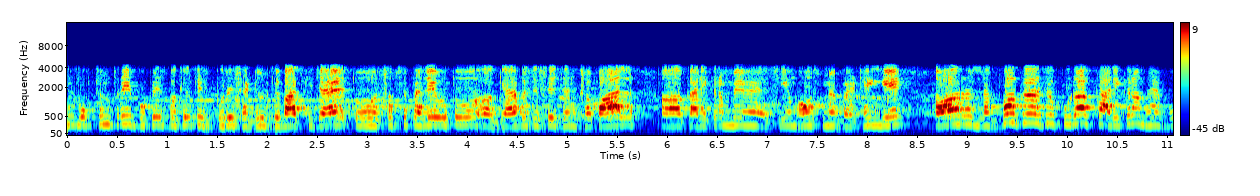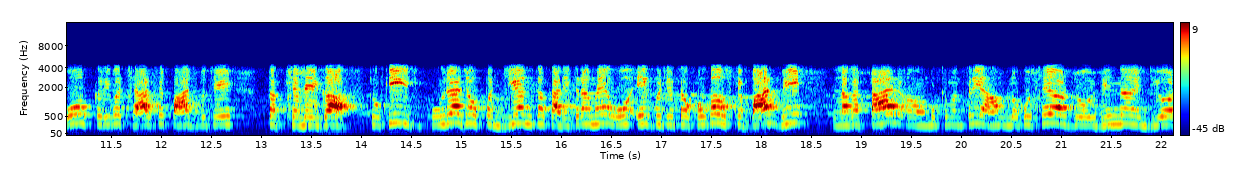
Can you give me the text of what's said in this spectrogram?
मुख्यमंत्री भूपेश बघेल के पूरे शेड्यूल की बात की जाए तो सबसे पहले वो तो 11 बजे से जन चौपाल कार्यक्रम में सीएम हाउस में बैठेंगे और लगभग जो पूरा कार्यक्रम है वो करीब चार से पाँच बजे तक चलेगा। क्योंकि तो पूरा जो पंजीयन का कार्यक्रम है वो एक बजे तक होगा। उसके बाद भी लगातार मुख्यमंत्री आम लोगों से और जो विभिन्न एनजीओ और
